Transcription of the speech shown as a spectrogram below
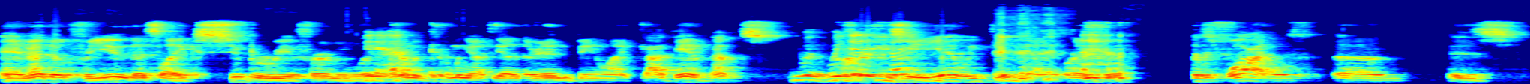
and I know for you that's like super reaffirming. Like Yeah. coming coming out the other end and being like, God damn, that was We, we crazy. Yeah, we did that. Like it's wild. Um, is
